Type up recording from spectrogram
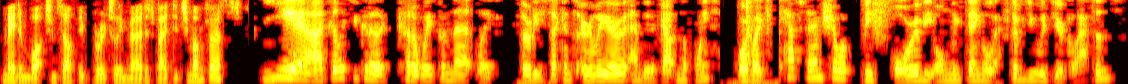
made him watch himself be brutally murdered by Digimon first. Yeah, I feel like you could have cut away from that like 30 seconds earlier and we'd have gotten the point. Or like have Sam show up before the only thing left of you is your glasses.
